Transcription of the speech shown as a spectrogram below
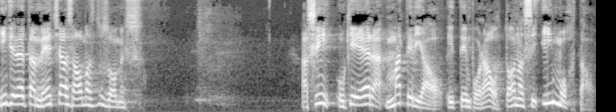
indiretamente as almas dos homens. Assim, o que era material e temporal torna-se imortal,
